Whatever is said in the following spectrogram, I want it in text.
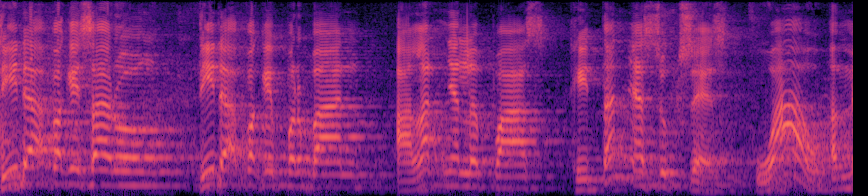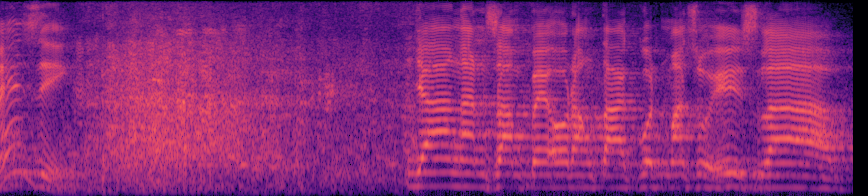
Tidak pakai sarung tidak pakai perban alatnya lepas, hitannya sukses. Wow, amazing. Jangan sampai orang takut masuk Islam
